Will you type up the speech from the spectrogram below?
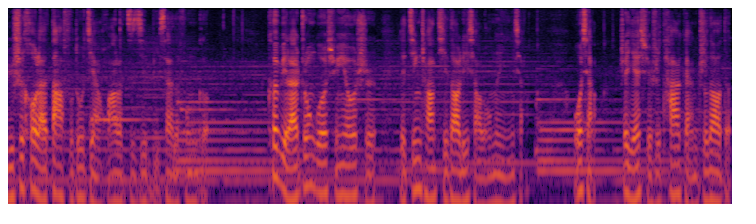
于是后来大幅度简化了自己比赛的风格。科比来中国巡游时，也经常提到李小龙的影响。我想，这也许是他感知到的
